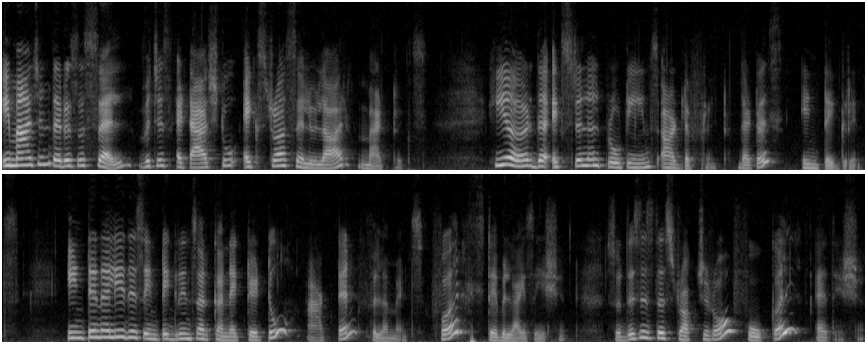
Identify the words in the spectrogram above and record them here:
Imagine there is a cell which is attached to extracellular matrix. Here the external proteins are different that is integrins. Internally these integrins are connected to actin filaments for stabilization. So this is the structure of focal adhesion.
